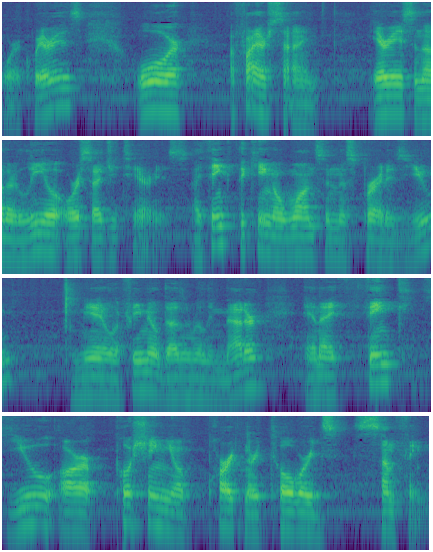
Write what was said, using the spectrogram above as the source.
or Aquarius, or a fire sign, Aries, another Leo, or Sagittarius. I think the King of Wands in this spread is you, male or female, doesn't really matter. And I think you are pushing your partner towards something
